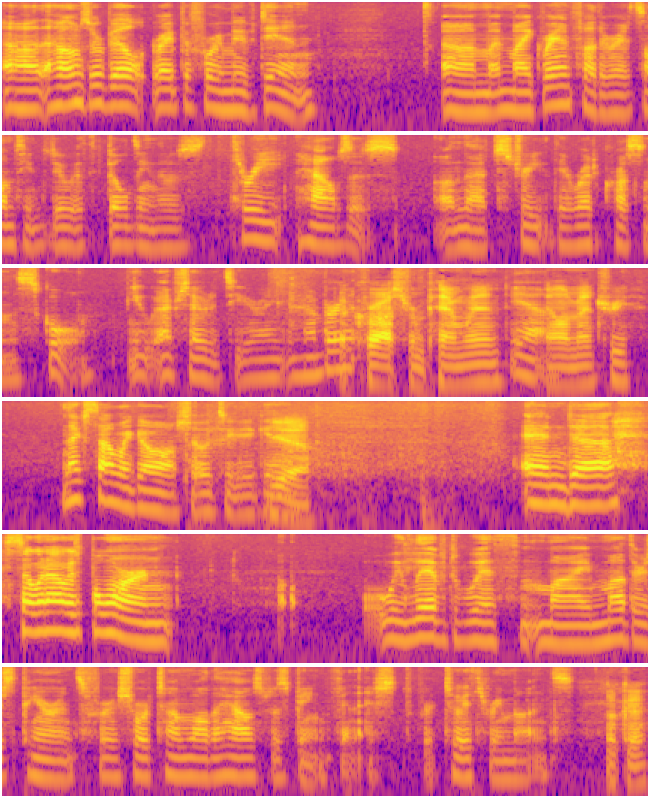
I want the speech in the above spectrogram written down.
Uh, the homes were built right before we moved in. Um, and my grandfather had something to do with building those three houses on that street. They're right across from the school. You, I've showed it to you, right? Remember it? Across from Penn Wynne Yeah. Elementary. Next time we go, I'll show it to you again. Yeah. And uh, so when I was born, we lived with my mother's parents for a short time while the house was being finished for two or three months. Okay.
